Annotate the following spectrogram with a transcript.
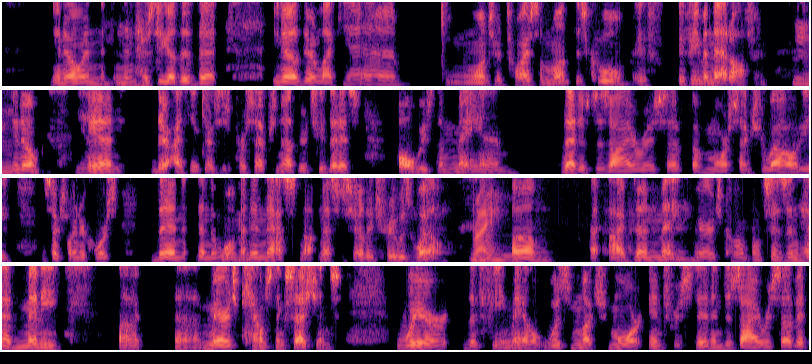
You know, and, mm-hmm. and then there's the other that, you know, they're like, yeah, once or twice a month is cool, if if even that often. You mm-hmm. know, yeah. and there, I think there's this perception out there too that it's always the man that is desirous of, of more sexuality and sexual intercourse than than the woman and that's not necessarily true as well right mm-hmm. um, I, have done many marriage conferences and had many uh, uh, marriage counseling sessions where the female was much more interested and desirous of it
